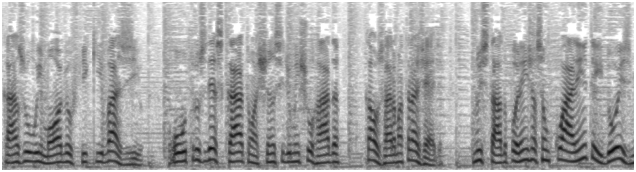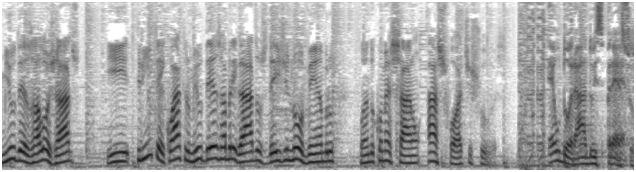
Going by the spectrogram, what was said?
caso o imóvel fique vazio. Outros descartam a chance de uma enxurrada causar uma tragédia. No estado, porém, já são 42 mil desalojados e 34 mil desabrigados desde novembro, quando começaram as fortes chuvas. Eldorado Expresso.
